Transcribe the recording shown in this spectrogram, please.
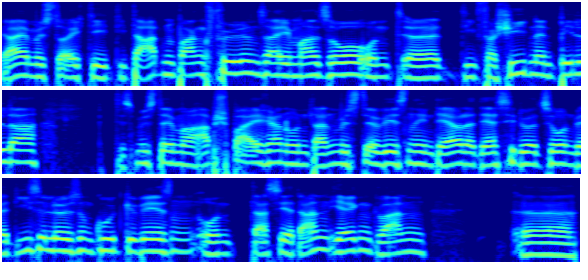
Ja, ihr müsst euch die, die Datenbank füllen, sage ich mal so, und äh, die verschiedenen Bilder das müsst ihr immer abspeichern und dann müsst ihr wissen, in der oder der Situation wäre diese Lösung gut gewesen und dass ihr dann irgendwann äh,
